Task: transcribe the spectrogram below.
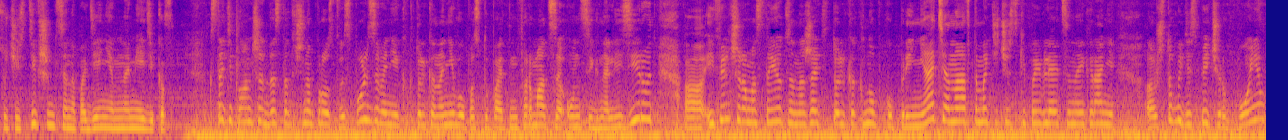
с участившимся нападением на медиков. Кстати, планшет достаточно прост в использовании, как только на на него поступает информация, он сигнализирует, а, и фельдшерам остается нажать только кнопку «Принять», она автоматически появляется на экране, а, чтобы диспетчер понял,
